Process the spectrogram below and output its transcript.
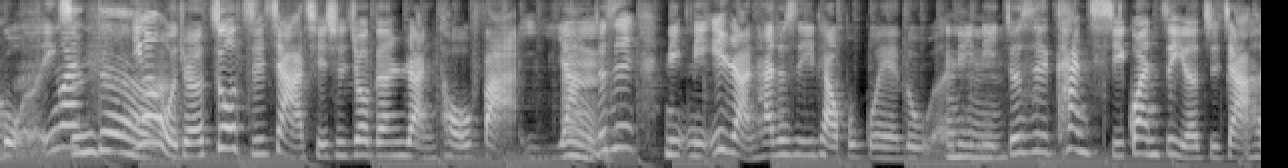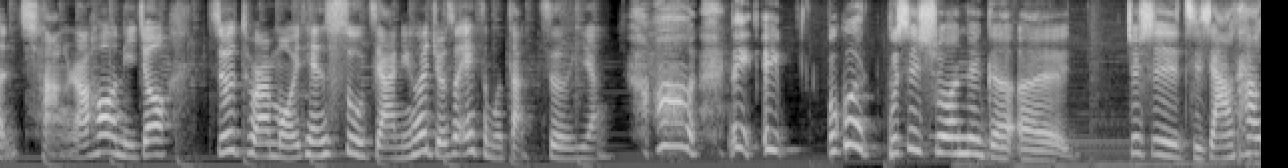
过了，因为真的，因为我觉得做指甲其实就跟染头发一样，就是你你一染它就是一条不归路了。你你就是看习惯自己的指甲很长，然后你就就是突然某一天素甲，你会觉得说，哎，怎么长这样？哦，那哎，不过不是说那个呃，就是指甲它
